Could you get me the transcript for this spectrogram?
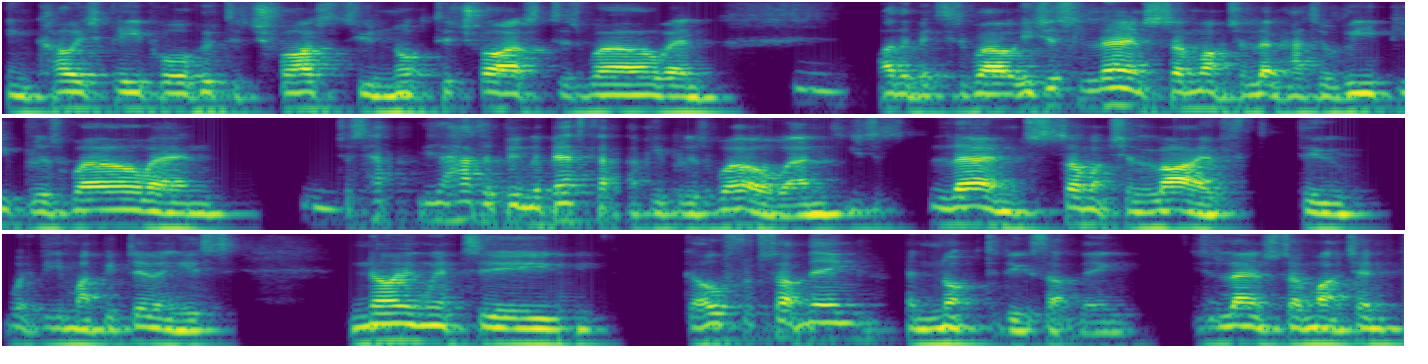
encourage people, who to trust, who not to trust as well, and Mm. other bits as well. You just learn so much. I learned how to read people as well, and. Just ha- you have to bring the best out of people as well. And you just learn so much in life through whatever you might be doing is knowing when to go for something and not to do something. You just learn so much and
